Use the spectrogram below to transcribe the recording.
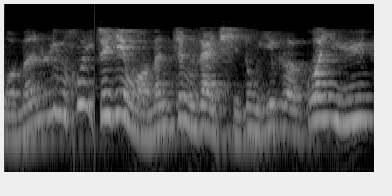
我们绿会。最近我们正在启动一个关于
